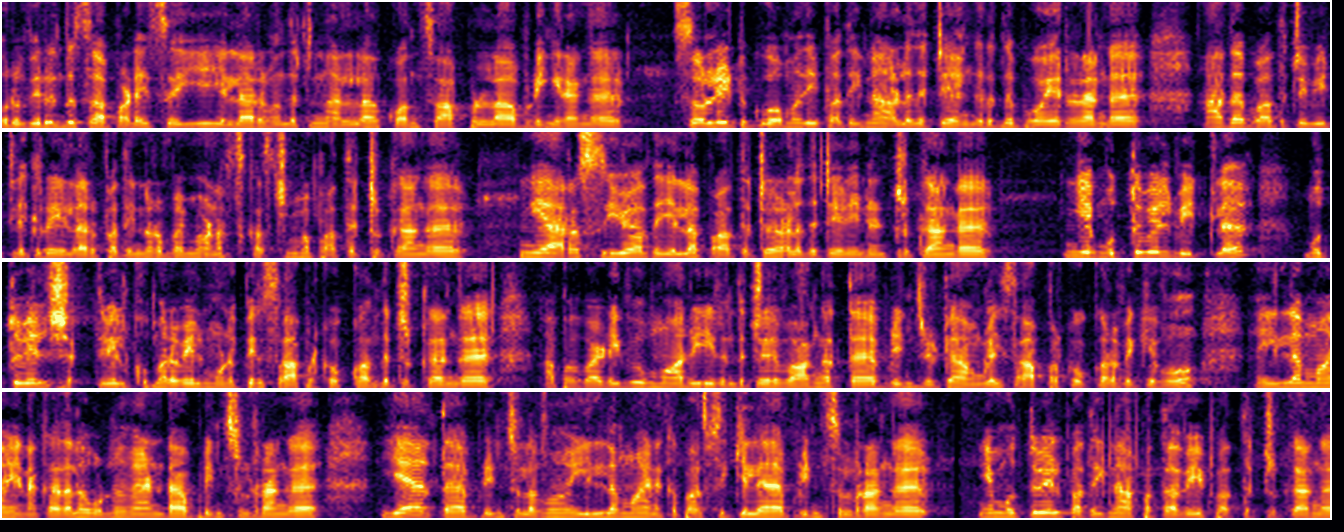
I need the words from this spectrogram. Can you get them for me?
ஒரு விருந்து சாப்பாடே செய்யி. எல்லோரும் வந்துட்டு நல்லா உட்காந்து சாப்பிட்லாம் அப்படிங்கிறாங்க. சொல்லிட்டு கோமதி பார்த்திங்கன்னா அழுதுட்டு அங்கேருந்து போயிடுறாங்க. அதை பார்த்துட்டு வீட்டில் இருக்கிற எல்லாரும் பார்த்தீங்கன்னா ரொம்ப மனசு கஷ்டமாக பார்த்துட்டு இருக்காங்க. இங்கே அரசியோ அதையெல்லாம் பார்த்துட்டு அழுதுட்டே நின்றுட்டுருக்காங்க இங்கே முத்துவேல் வீட்டில் முத்துவேல் சக்திவேல் குமரவேல் மூணு பேர் சாப்பிட உட்காந்துட்டு இருக்காங்க அப்போ வடிவு மாறி இருந்துட்டு வாங்கத்த அப்படின்னு சொல்லிட்டு அவங்களே சாப்பாடு உட்கார வைக்கவும் இல்லைம்மா எனக்கு அதெல்லாம் ஒன்றும் வேண்டாம் அப்படின்னு சொல்கிறாங்க ஏன் அத்தை? அப்படின்னு சொல்லவும் இல்லைம்மா எனக்கு பசிக்கல அப்படின்னு சொல்கிறாங்க என் முத்துவேல் பார்த்தீங்கன்னா அப்பத்தாவே பார்த்துட்டு இருக்காங்க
